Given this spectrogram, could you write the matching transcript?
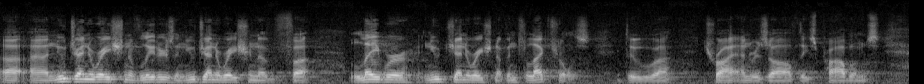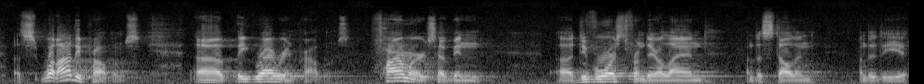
uh, a new generation of leaders, a new generation of labor, a new generation of intellectuals to uh, try and resolve these problems. Uh, what are the problems? Uh, the agrarian problems. Farmers have been uh, divorced from their land under Stalin, under the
